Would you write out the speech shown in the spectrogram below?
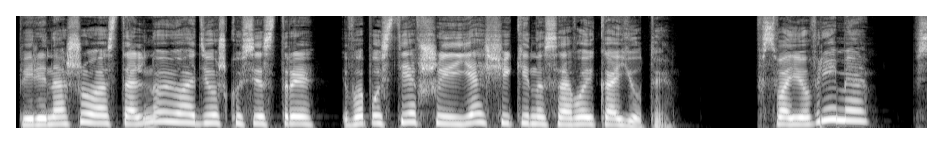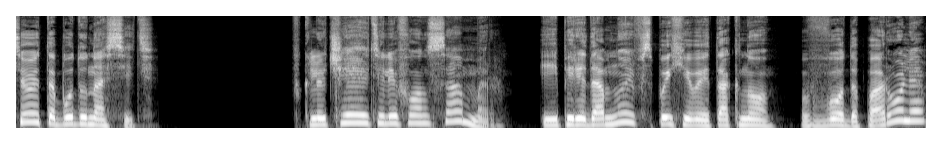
Переношу остальную одежку сестры в опустевшие ящики носовой каюты. В свое время все это буду носить. Включаю телефон Саммер, и передо мной вспыхивает окно ввода пароля,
